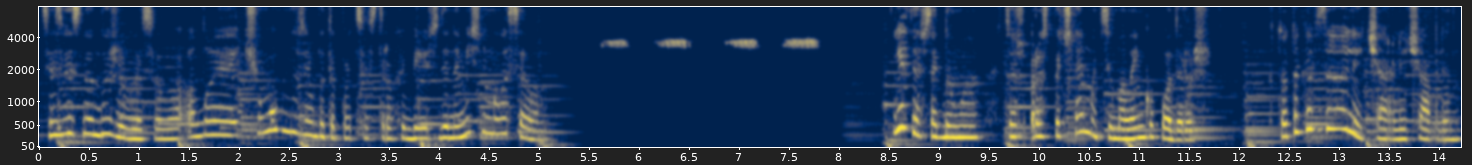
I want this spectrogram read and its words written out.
Це, звісно, дуже весело, але чому б не зробити процес трохи більш динамічним і веселим? Я теж так думаю. Тож розпочнемо цю маленьку подорож. Хто такий взагалі Чарлі Чаплін?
